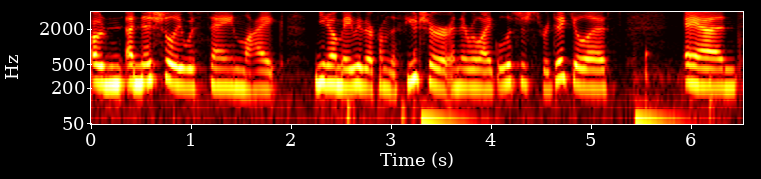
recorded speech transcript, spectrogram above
initially was saying like, you know, maybe they're from the future, and they were like, well, this is just ridiculous, and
